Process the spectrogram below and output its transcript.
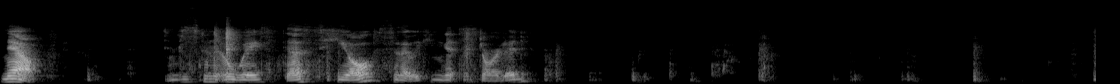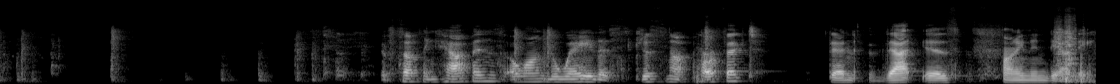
Now, I'm just going to erase this here so that we can get started. If something happens along the way that's just not perfect, then that is fine and dandy.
